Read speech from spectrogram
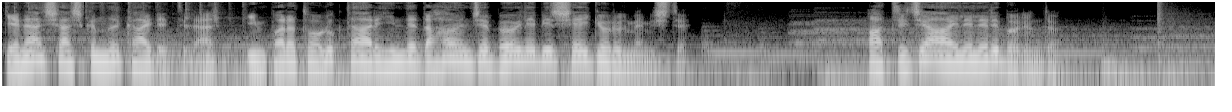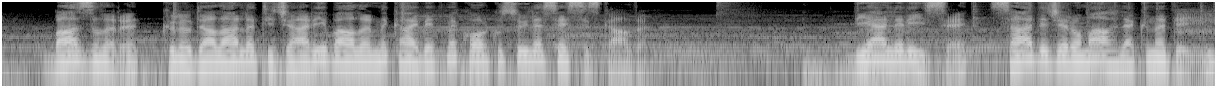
genel şaşkınlığı kaydettiler, imparatorluk tarihinde daha önce böyle bir şey görülmemişti. Patrici aileleri bölündü. Bazıları, Klodalarla ticari bağlarını kaybetme korkusuyla sessiz kaldı. Diğerleri ise, sadece Roma ahlakına değil,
